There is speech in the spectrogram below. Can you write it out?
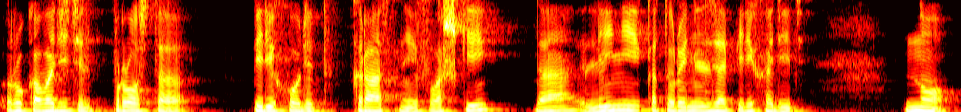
руководитель просто переходит красные флажки, да, линии, которые нельзя переходить. Но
